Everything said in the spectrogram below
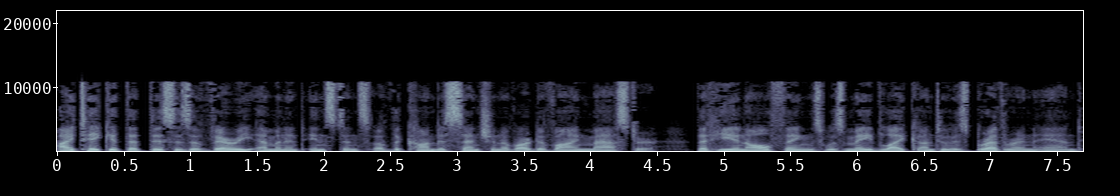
I take it that this is a very eminent instance of the condescension of our divine Master, that he in all things was made like unto his brethren and,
